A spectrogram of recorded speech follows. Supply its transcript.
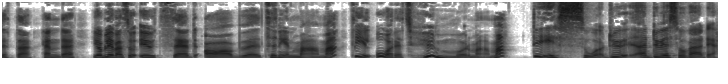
detta hände. Jag blev alltså utsedd av eh, tidningen Mama till årets humormamma. Det är så, du, du är så värd det.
